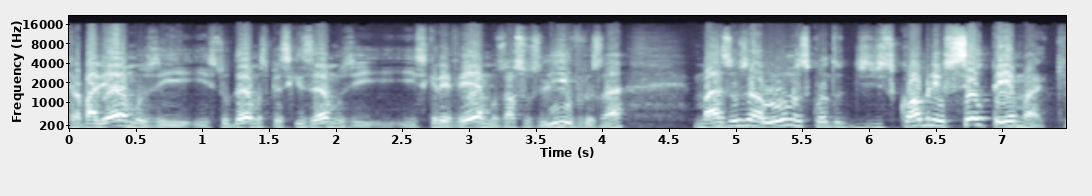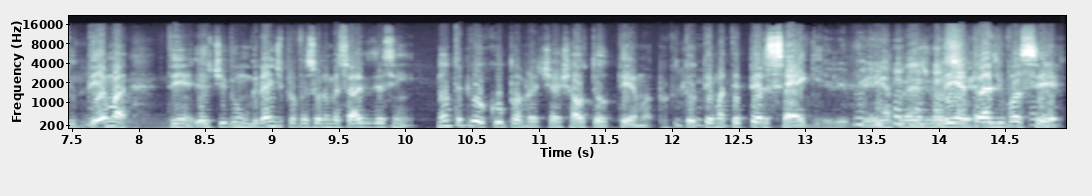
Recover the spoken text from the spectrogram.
trabalhamos e, e estudamos, pesquisamos e, e, escrevemos nossos livros, né? Mas os alunos, quando descobrem o seu tema, que o tema. Tem, eu tive um grande professor no mestrado que dizia assim: não te preocupa para te achar o teu tema, porque o teu tema te persegue. Ele vem atrás de você. Vem atrás de você.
